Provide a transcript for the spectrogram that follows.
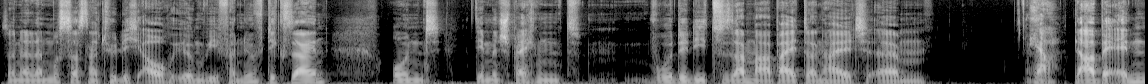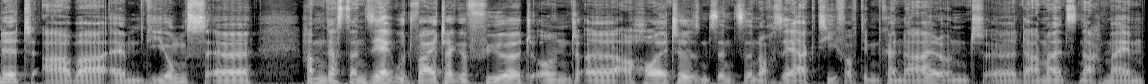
sondern dann muss das natürlich auch irgendwie vernünftig sein. Und dementsprechend wurde die Zusammenarbeit dann halt ähm, ja, da beendet, aber ähm, die Jungs äh, haben das dann sehr gut weitergeführt und äh, auch heute sind, sind, sie noch sehr aktiv auf dem Kanal und äh, damals nach meinem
